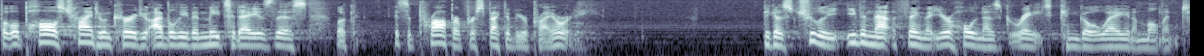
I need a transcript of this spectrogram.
But what Paul's trying to encourage you, I believe, in me today is this look, it's a proper perspective of your priority. Because truly, even that thing that you're holding as great can go away in a moment.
